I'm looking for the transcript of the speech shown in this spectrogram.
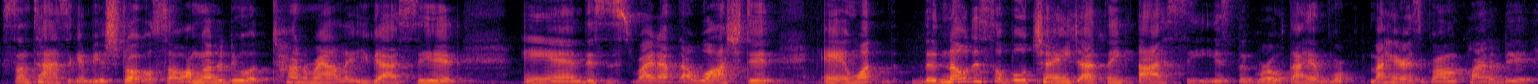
sometimes it can be a struggle. So I'm going to do a turnaround, let you guys see it. And this is right after I washed it. And what the noticeable change I think I see is the growth. I have my hair has grown quite a bit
